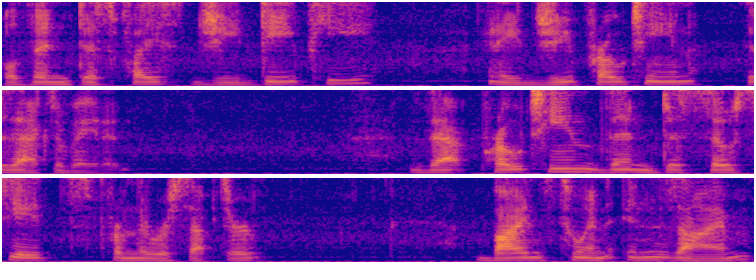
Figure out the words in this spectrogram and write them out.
will then displace GDP and a G protein is activated. That protein then dissociates from the receptor, binds to an enzyme,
